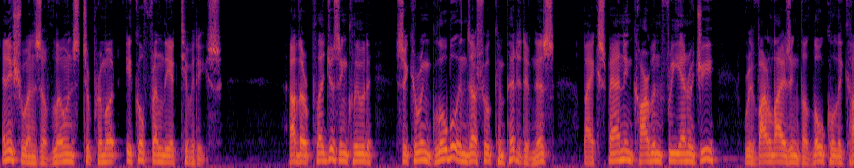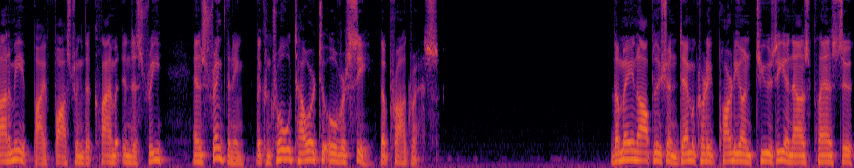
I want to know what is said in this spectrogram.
and issuance of loans to promote eco friendly activities. Other pledges include securing global industrial competitiveness by expanding carbon free energy, revitalizing the local economy by fostering the climate industry, and strengthening the control tower to oversee the progress. The main opposition Democratic Party on Tuesday announced plans to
